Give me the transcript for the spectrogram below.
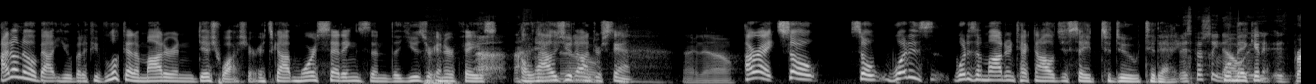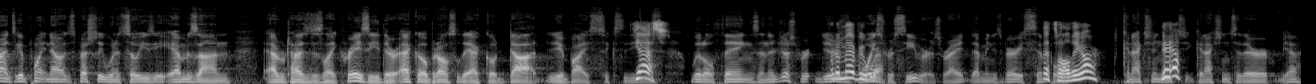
I don't know about you, but if you've looked at a modern dishwasher, it's got more settings than the user interface allows you to understand. I know. All right, so so what is what does a modern technologist say to do today? And especially now, making it, it, Brian, it's a good point now, especially when it's so easy. Amazon advertises like crazy their Echo, but also the Echo Dot. You buy six of these yes. little things, and they're just they're Put just them everywhere. voice receivers, right? I mean, it's very simple. That's all they are. Connection, Yeah. connection to their yeah.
